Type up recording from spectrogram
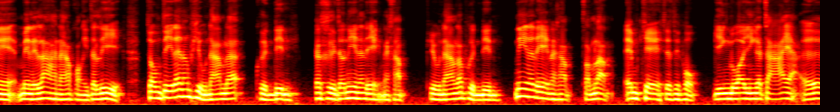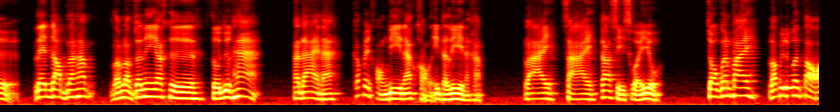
m e l e l a นะครับของอิตาลีโจมตีได้ทั้งผิวน้ำและผืนดิน ก็คือเจ้านี่นั่นเองนะครับ ผิวน้ำและผืนดิน นี่นั่นเองนะครับสำหรับ MK 76ยิงรัวยิงกระจายอะเออเลนดอปนะครับสำหรับเจ้านี่ก็คือ 0.5 ถ้าได้นะ ก็เป็นของดีนะของอิตาลีนะครับลายทรายก็สีสวยอยู่ จบกันไป เราไปดูกันต่อ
